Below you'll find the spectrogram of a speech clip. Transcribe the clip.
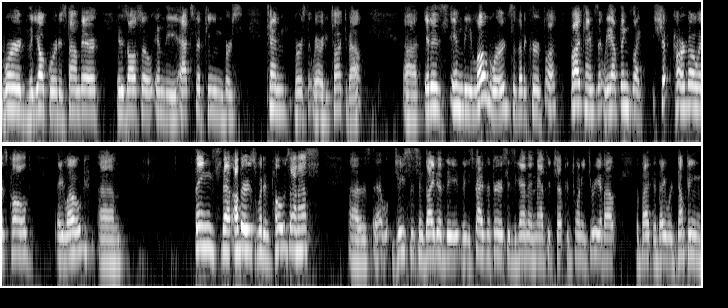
word, the yoke word, is found there. It is also in the Acts 15, verse 10 verse that we already talked about. Uh, it is in the load words that occur five times that we have things like ship cargo is called a load. Um, things that others would impose on us. Uh, Jesus indicted the, the scribes and Pharisees again in Matthew chapter 23 about the fact that they were dumping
